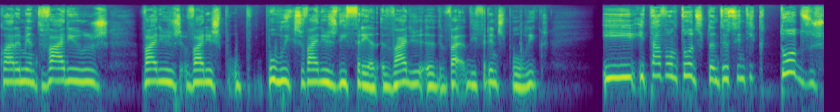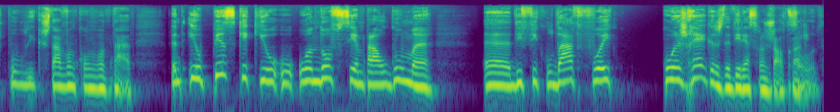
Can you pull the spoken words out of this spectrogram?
claramente vários, vários, vários públicos, vários, diferen, vários uh, diferentes públicos, e, estavam todos, portanto, eu senti que todos os públicos estavam com vontade. Portanto, eu penso que aqui onde houve sempre alguma uh, dificuldade foi com as regras da Direção-Geral de claro. Saúde,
